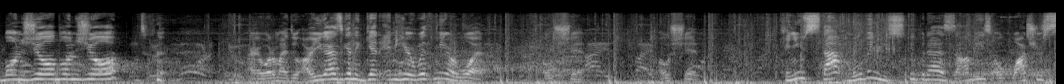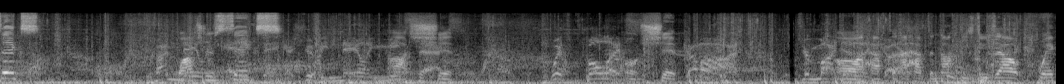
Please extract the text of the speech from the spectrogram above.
Bonjour, bonjour. Alright, what am I doing? Are you guys gonna get in here with me or what? Oh shit. Oh shit. Can you stop moving, you stupid ass zombies? Oh, watch your six. Watch your six. Ah, shit. With bullets. Oh shit. Come on. Oh, I have to. I have to knock these dudes out quick.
